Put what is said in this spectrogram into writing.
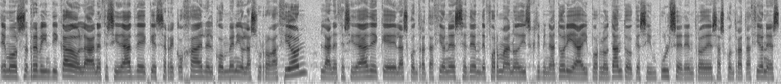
hemos reivindicado la necesidad de que se recoja en el convenio la subrogación, la necesidad de que las contrataciones se den de forma no discriminatoria y por lo tanto que se impulse dentro de esas contrataciones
